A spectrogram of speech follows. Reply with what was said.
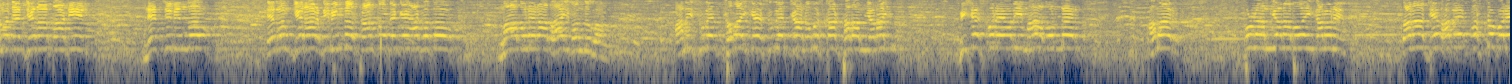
আমাদের জেলা পার্টির নেতৃবৃন্দ এবং জেলার বিভিন্ন প্রান্ত থেকে আগত মা বোনেরা, ভাই বন্ধুগণ, আমি সবাইকে শুভেচ্ছা, নমস্কার, সালাম জানাই। বিশেষ করে আমি মা বোনদের আমার প্রণাম জানাব এই কারণে। তারা যেভাবে কষ্ট করে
